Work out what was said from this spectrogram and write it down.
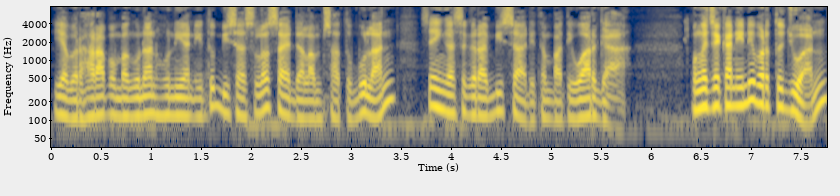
Ia berharap pembangunan hunian itu bisa selesai dalam satu bulan sehingga segera bisa ditempati warga. Pengecekan ini bertujuan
